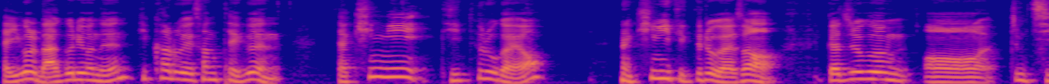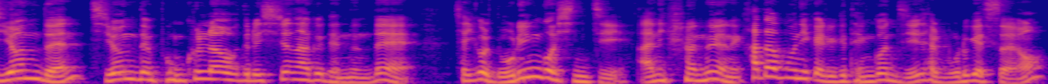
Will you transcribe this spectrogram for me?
자, 이걸 막으려는 히카루의 선택은 자, 킹이 D2로 가요. 킹이 뒤로 가서 그러니까 조금 어 좀 지연된 지연된 본클라우드를 시전하게 됐는데 자 이걸 노린 것인지 아니면은 하다 보니까 이렇게 된 건지 잘 모르겠어요.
